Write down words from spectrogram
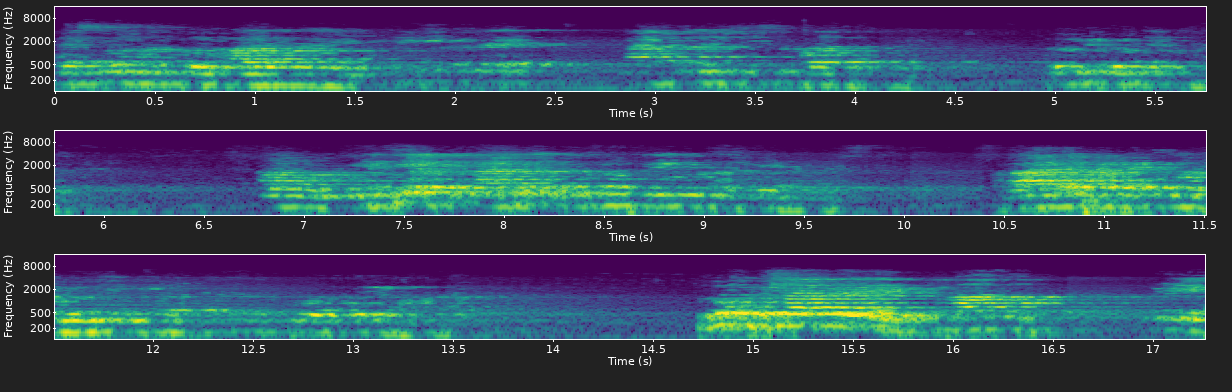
ಹೈಸ್ಕೂಲ್ ಮತ್ತು ಕಾಲೇಜಲ್ಲಿ ಏಕೆಂದರೆ ನ್ಯಾಷನಲ್ ಶಿಕ್ಷಣ ಬಳಸುತ್ತೇವೆ ಗೌರಿ ಗೊತ್ತಿರ್ತದೆ ನಾವು ಎನ್ಸಿಎ ನ್ಯಾಷನಲ್ ಮುಖ್ಯಮಂತ್ರಿ ರಾಜ್ಯ ಪಠ್ಯಕ್ರಮ ಯೋಜನೆ ತುಂಬಾ ಖುಷಿಯಾಗ್ತಾ ಇದೆ ಈ ಮಾತು ಒಳ್ಳೆ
